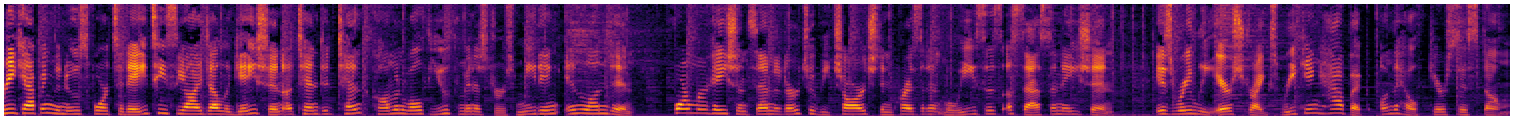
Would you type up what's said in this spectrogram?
Recapping the news for today, TCI delegation attended 10th Commonwealth Youth Ministers meeting in London. Former Haitian senator to be charged in President Moise's assassination. Israeli airstrikes wreaking havoc on the healthcare system.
